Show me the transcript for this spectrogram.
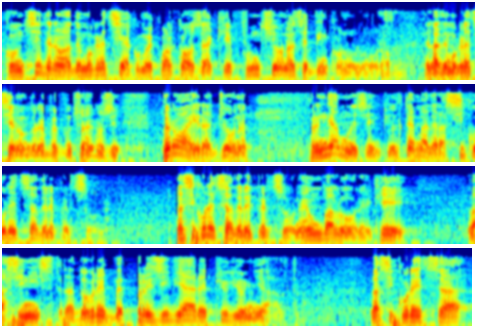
considerano la democrazia come qualcosa che funziona se vincono loro esatto. e la democrazia non dovrebbe funzionare così. Però hai ragione, prendiamo un esempio, il tema della sicurezza delle persone. La sicurezza delle persone è un valore che la sinistra dovrebbe presidiare più di ogni altro. La sicurezza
